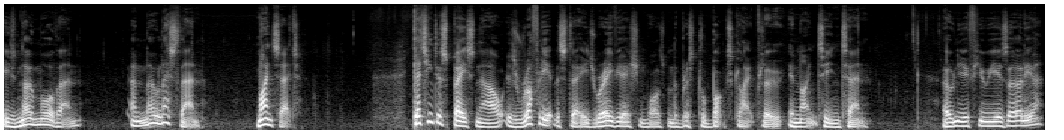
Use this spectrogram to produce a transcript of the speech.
is no more than and no less than mindset. Getting to space now is roughly at the stage where aviation was when the Bristol box kite flew in 1910. Only a few years earlier,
